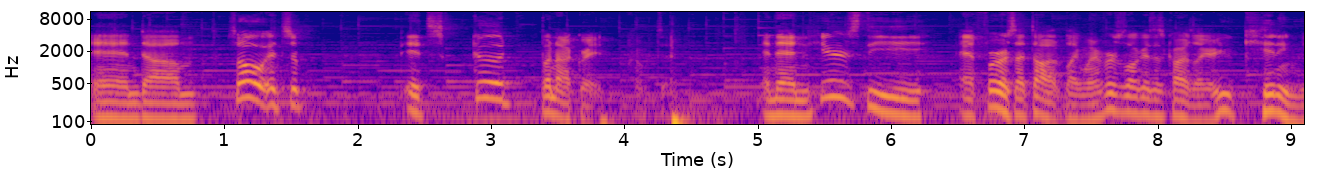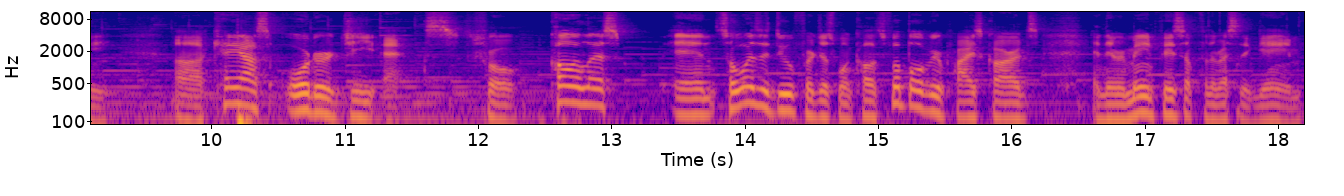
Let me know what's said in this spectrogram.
And um, so it's a, it's good but not great, I would say. And then here's the. At first, I thought like when I first look at this card, I was like, "Are you kidding me?" Uh, Chaos Order GX. So colorless. And so what does it do for just one color? It's flip over your prize cards, and they remain face up for the rest of the game.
